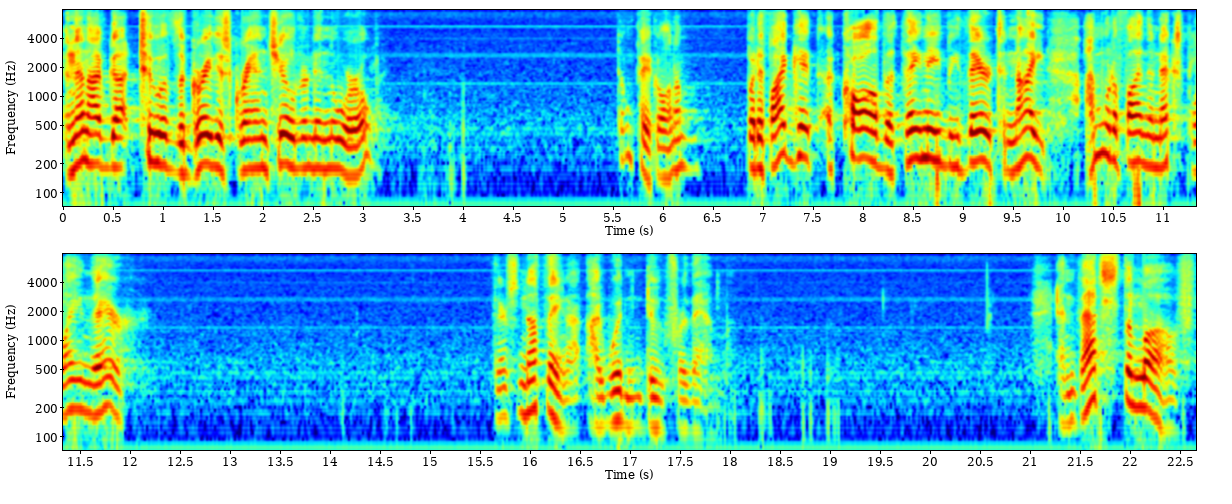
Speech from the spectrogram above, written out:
And then I've got two of the greatest grandchildren in the world. Don't pick on them. But if I get a call that they need me there tonight, I'm going to find the next plane there. There's nothing I wouldn't do for them. And that's the love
